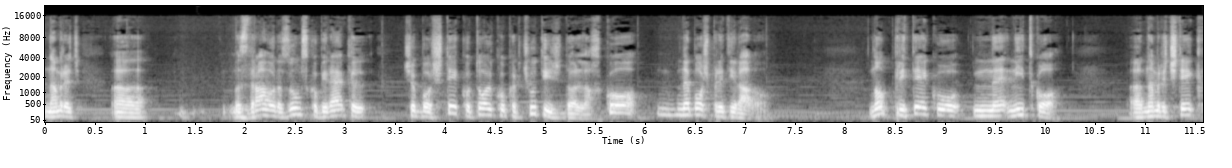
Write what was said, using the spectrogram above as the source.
Namreč uh, zdravo razumsko bi rekel, če boš tekel toliko, kar čutiš, da lahko, ne boš pretiraval. No, pri teku ne, ni tako. Eh, namreč tek,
